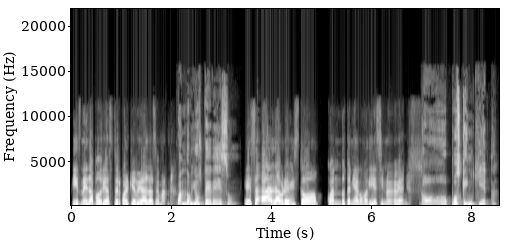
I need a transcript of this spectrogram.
Disney la podría hacer cualquier día de la semana. ¿Cuándo vio usted eso? Esa la habré visto cuando tenía como 19 años. No, pues qué inquieta.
